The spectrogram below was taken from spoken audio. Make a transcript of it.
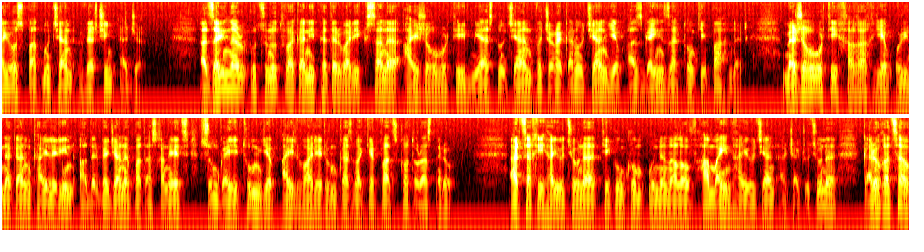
հայոց պատմության վերջին էջը։ 1988 թվականի փետրվարի 20-ը հայ ժողովրդի միասնության, վճռականության եւ ազգային զարթոնքի պահն էր։ Մեր ժողովրդի խաղաղ եւ օրինական քայլերին Ադրբեջանը պատասխանեց Սումգայիթում եւ այլ վայրերում կազմակերպված կոտորածներով։ Արցախի հայությունը թիկունքում ունենալով համայն հայության աջակցությունը կարողացավ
